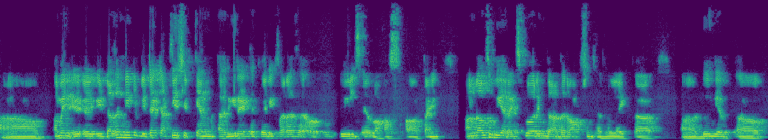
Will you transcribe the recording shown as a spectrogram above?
uh, I mean, it, it, doesn't need to detect. At least it can uh, rewrite the query for us. Uh, we will save a lot of uh, time. And also, we are exploring the other options as well, like uh, uh, doing a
